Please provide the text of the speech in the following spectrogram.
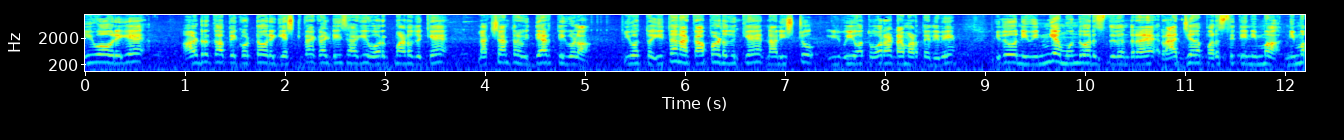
ನೀವು ಅವರಿಗೆ ಆರ್ಡರ್ ಕಾಪಿ ಕೊಟ್ಟು ಅವರಿಗೆ ಗೆಸ್ಟ್ ಫ್ಯಾಕಲ್ಟೀಸ್ ಆಗಿ ವರ್ಕ್ ಮಾಡೋದಕ್ಕೆ ಲಕ್ಷಾಂತರ ವಿದ್ಯಾರ್ಥಿಗಳ ಇವತ್ತು ಹಿತನ ಕಾಪಾಡೋದಕ್ಕೆ ನಾನು ಇಷ್ಟು ಇವತ್ತು ಹೋರಾಟ ಮಾಡ್ತಾ ಇದ್ದೀವಿ ಇದು ನೀವು ಹಿಂಗೆ ಮುಂದುವರಿಸ್ತೀವಿ ಅಂದರೆ ರಾಜ್ಯದ ಪರಿಸ್ಥಿತಿ ನಿಮ್ಮ ನಿಮ್ಮ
